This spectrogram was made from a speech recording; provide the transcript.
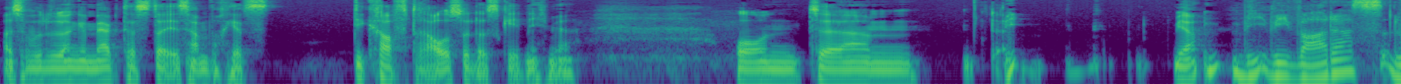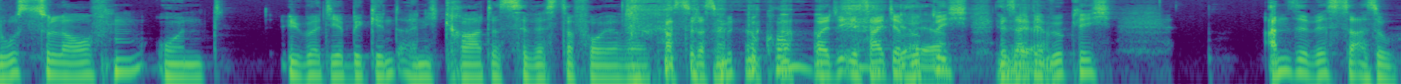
Also wo du dann gemerkt hast, da ist einfach jetzt die Kraft raus oder das geht nicht mehr. Und ähm, Wie- ja, Wie, wie war das, loszulaufen und über dir beginnt eigentlich gerade das Silvesterfeuerwerk? Hast du das mitbekommen? Weil ihr seid ja, Ja, ja. wirklich, ihr Ja, seid ja. ja. wirklich an Silvester, also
